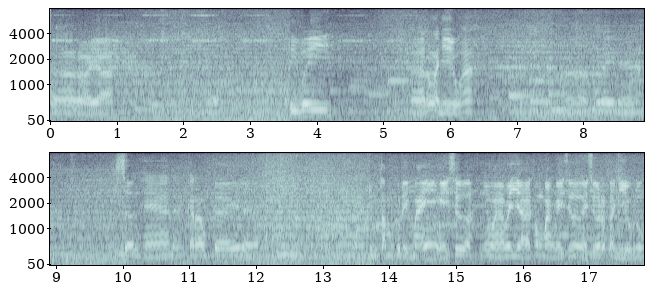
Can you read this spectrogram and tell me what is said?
à, rồi à, tivi à, rất là nhiều ha. À, ở đây nè sơn hà nè karaoke nè. À, trung tâm của điện máy ngày xưa nhưng mà bây giờ không bằng ngày xưa ngày xưa rất là nhiều luôn.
